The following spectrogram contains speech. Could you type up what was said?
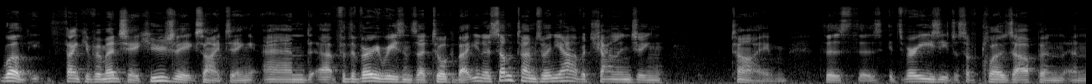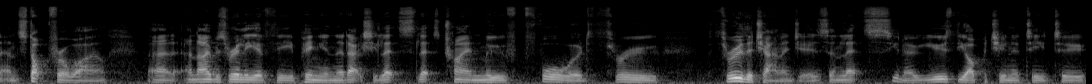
Well, thank you for mentioning it. Hugely exciting, and uh, for the very reasons I talk about. You know, sometimes when you have a challenging time, there's, there's, it's very easy to sort of close up and, and, and stop for a while. Uh, and I was really of the opinion that actually let's let's try and move forward through through the challenges and let's you know use the opportunity to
